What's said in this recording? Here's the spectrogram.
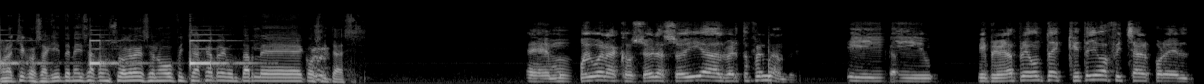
Bueno chicos, aquí tenéis a Consuegra, que es el nuevo fichaje, preguntarle cositas. Eh, muy buenas, Consuegra, soy Alberto Fernández. y mi primera pregunta es, ¿qué te lleva a fichar por el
